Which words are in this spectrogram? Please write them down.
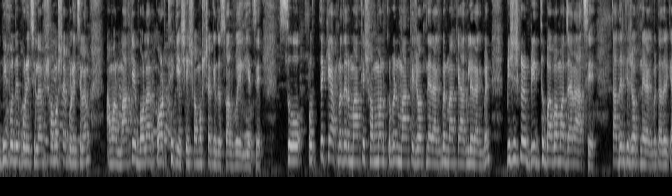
বিপদে পড়েছিলাম সমস্যায় পড়েছিলাম। আমার মাকে বলার পর থেকে সেই সমস্যা কিন্তু সলভ হয়ে গিয়েছে। সো প্রত্যেকে আপনাদের মাকে সম্মান করবেন মাকে যত্নে রাখবেন মাকে আগলে রাখবেন। বিশেষ করে বৃদ্ধ বাবা মা যারা আছে তাদেরকে যত্নে রাখবেন তাদেরকে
